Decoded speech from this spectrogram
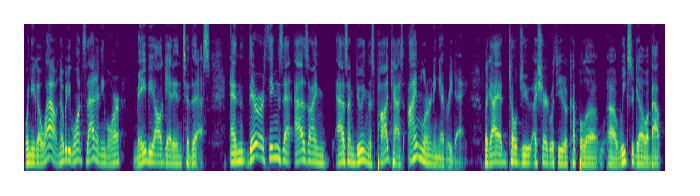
when you go, wow, nobody wants that anymore. Maybe I'll get into this. And there are things that as I'm, as I'm doing this podcast, I'm learning every day. Like I had told you, I shared with you a couple of uh, weeks ago about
